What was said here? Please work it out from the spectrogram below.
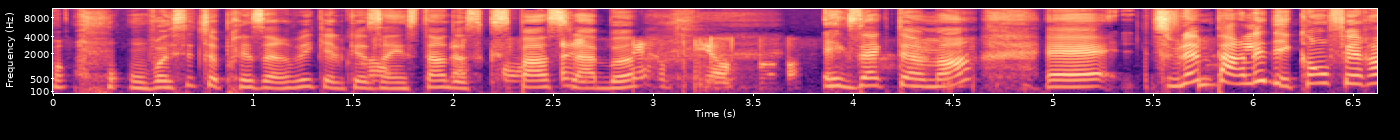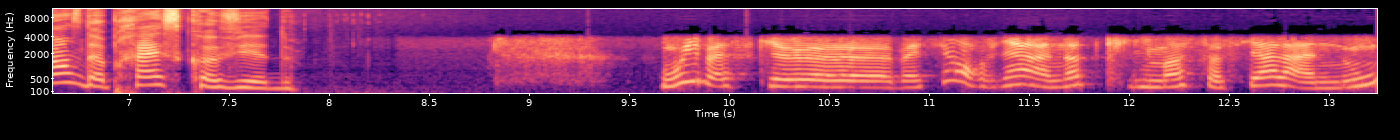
On va essayer de se préserver quelques instants de ce qui se passe là-bas. Exactement. Euh, tu voulais me parler des conférences de presse COVID. Oui, parce que euh, ben, si on revient à notre climat social à nous,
